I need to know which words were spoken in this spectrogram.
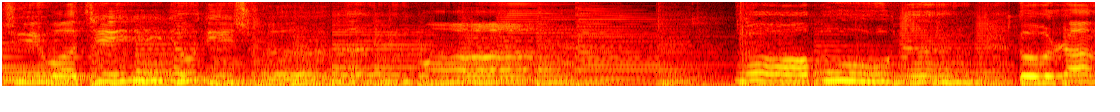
去我仅有的春光？我不能够让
